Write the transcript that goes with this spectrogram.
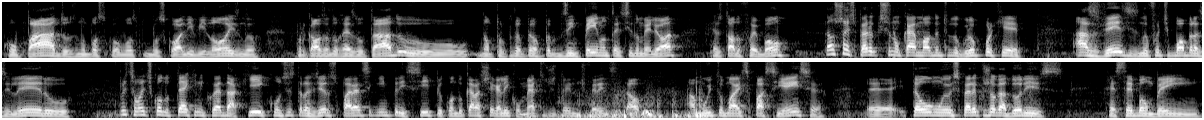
culpados, não buscou, buscou ali vilões, no, por causa do resultado, pelo, pelo, pelo desempenho não ter sido melhor, o resultado foi bom. Então só espero que isso não caia mal dentro do grupo, porque às vezes no futebol brasileiro, principalmente quando o técnico é daqui, com os estrangeiros, parece que em princípio, quando o cara chega ali com métodos de treino diferentes e tal, há muito mais paciência. É, então eu espero que os jogadores recebam bem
